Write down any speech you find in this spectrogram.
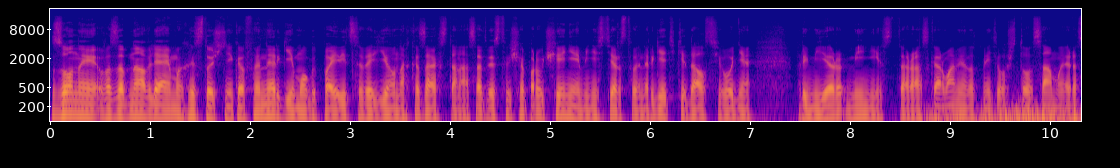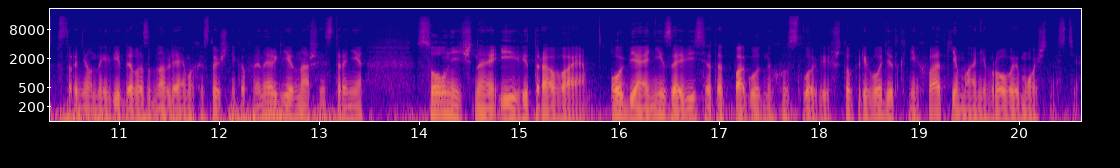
Зоны возобновляемых источников энергии могут появиться в регионах Казахстана. Соответствующее поручение Министерство энергетики дал сегодня премьер-министр. Аскар Мамин отметил, что самые распространенные виды возобновляемых источников энергии в нашей стране – солнечная и ветровая. Обе они зависят от погодных условий, что приводит к нехватке маневровой мощности.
